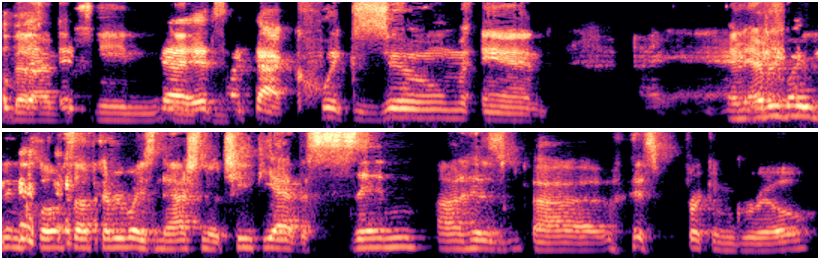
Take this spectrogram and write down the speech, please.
that I've It's- seen. Yeah, in- it's like that quick zoom and and everybody's in close ups. Everybody's gnashing their teeth. Yeah, the sin on his uh his freaking grill.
